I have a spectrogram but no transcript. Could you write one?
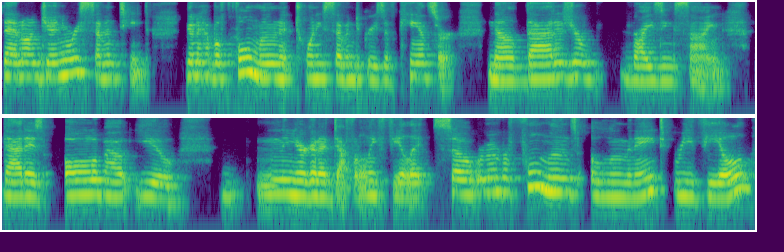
then on January 17th, you're going to have a full moon at 27 degrees of Cancer. Now, that is your rising sign. That is all about you. You're going to definitely feel it. So remember, full moons illuminate, reveal,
